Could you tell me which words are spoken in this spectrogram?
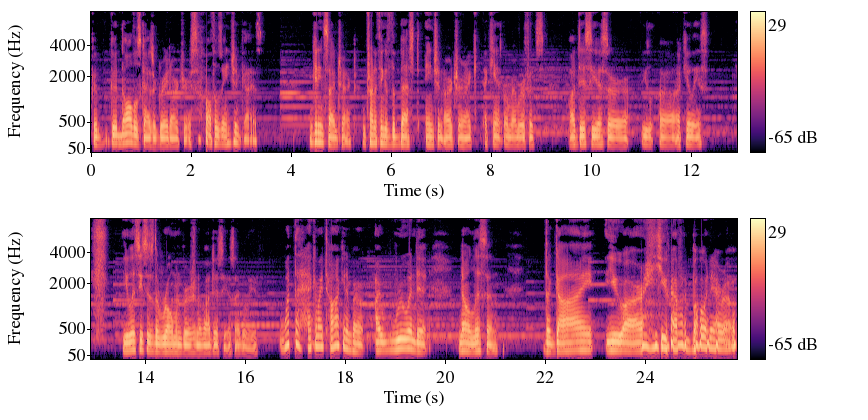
Good. Good. All those guys are great archers. All those ancient guys. I'm getting sidetracked. I'm trying to think of the best ancient archer. I, I can't remember if it's Odysseus or uh, Achilles. Ulysses is the Roman version of Odysseus, I believe. What the heck am I talking about? I ruined it. No, listen. The guy you are, you have a bow and arrow,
